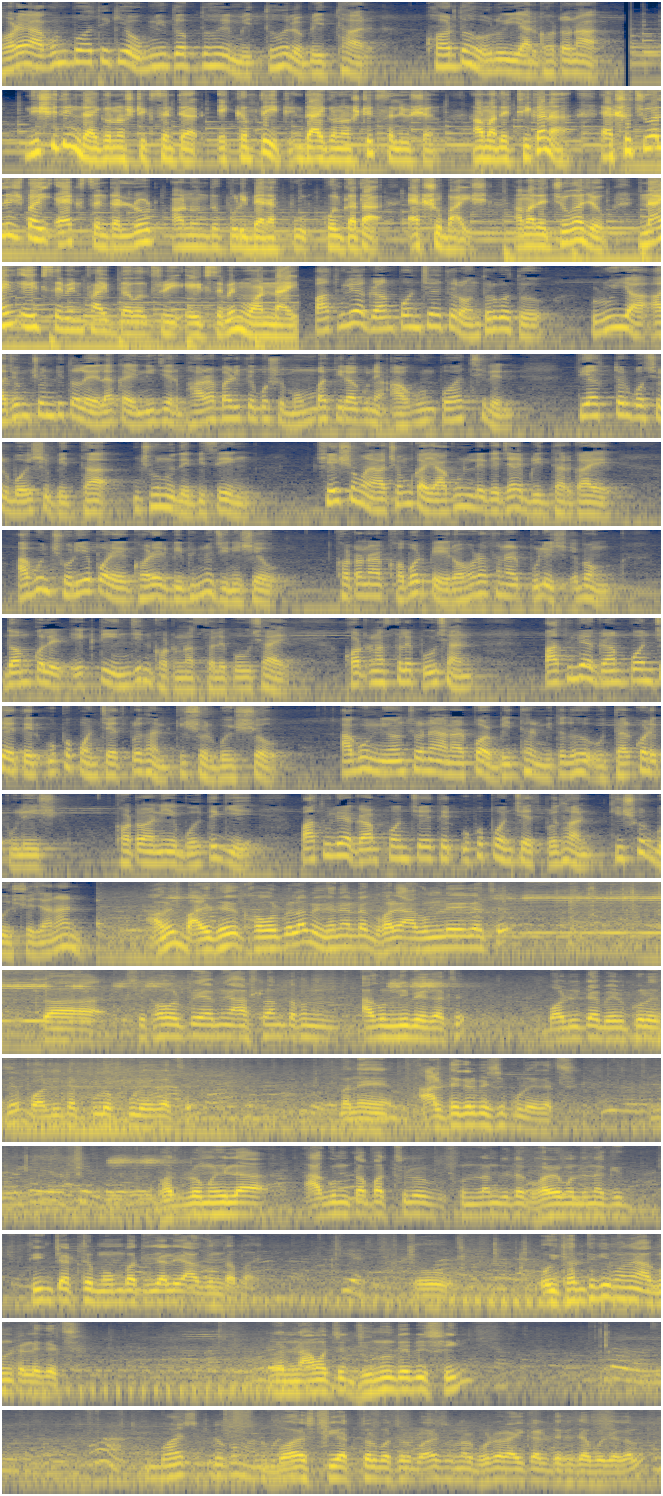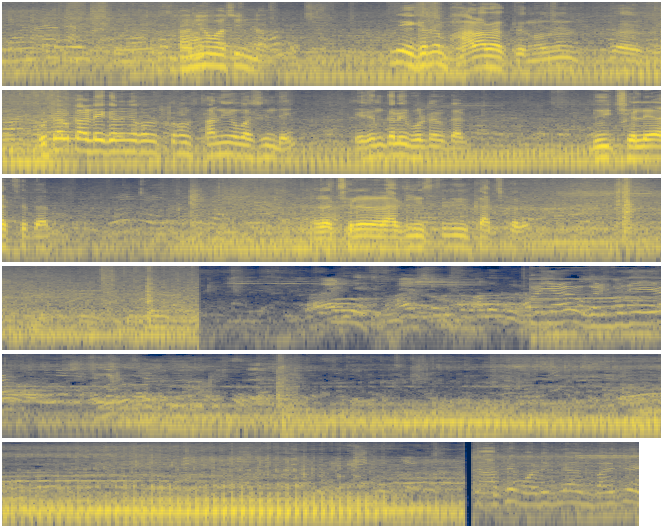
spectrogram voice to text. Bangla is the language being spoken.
ঘরে আগুন পোয়াতে গিয়ে অগ্নিদগ্ধ হয়ে মৃত্যু হল বৃদ্ধার। খর্দহ রুইয়ার ঘটনা। নিশিদিন ডায়াগনস্টিক সেন্টার এ কমপ্লিট ডায়াগনস্টিক সলিউশন আমাদের ঠিকানা একশো চুয়াল্লিশ বাই এক সেন্ট্রাল রোড আনন্দপুরি ব্যারাকপুর কলকাতা একশো বাইশ। আমাদের যোগাযোগ nine eight seven five double three eight seven one nine. Patulia গ্রাম পঞ্চায়েতের অন্তর্গত রুইয়া আজমচণ্ডীতলা এলাকায় নিজের ভাড়া বাড়িতে বসে মোমবাতির আগুনে আগুন পোহাচ্ছিলেন তিয়াত্তর বছর বয়সী বৃদ্ধা ঝুনু দেবী সিং। সেই সময় আচমকাই আগুন লেগে যায় বৃদ্ধার গায়ে। আগুন ছড়িয়ে পড়ে ঘরের বিভিন্ন জিনিসেও। ঘটনার খবর পেয়ে রহরা থানার পুলিশ এবং দমকলের একটি ইঞ্জিন ঘটনাস্থলে পৌঁছায়। ঘটনাস্থলে পৌঁছান পাতুলিয়া গ্রাম পঞ্চায়েতের উপপঞ্চায়েত প্রধান কিশোর বৈশ্য। আগুন নিয়ন্ত্রণে আনার পর বৃদ্ধার মৃতদেহ উদ্ধার করে পুলিশ। ঘটনা নিয়ে বলতে গিয়ে পাতুলিয়া গ্রাম পঞ্চায়েতের উপপঞ্চায়েত প্রধান কিশোর বৈশ্য জানান, আমি বাড়ি থেকে খবর পেলাম, এখানে একটা ঘরে আগুন লেগে গেছে। তা সে খবর পেয়ে আমি আসলাম, তখন আগুন নিভে গেছে। বডিটা বের করেছে বডিটা পুরো পুড়ে গেছে। মানে আর্ধেকের বেশি পুড়ে গেছে। ভদ্রমহিলা আগুন তাপাচ্ছিল শুনলাম যেটা ঘরের মধ্যে নাকি তিন চারটে মোমবাতি জ্বালিয়ে আগুন তাপায়। তো ওইখান থেকেই মানে আগুনটা লেগেছে। ওর নাম হচ্ছে ঝুনু দেবী সিং। বয়স কীরকম বয়স তিয়াত্তর বছর বয়স ওনার ভোটার আই কার্ড দেখে যাব বোঝা গেল। স্থানীয় বাসিন্দা? এখানে ভাড়া থাকতেন। ভোটার কার্ড এখানে যখন, তখন স্থানীয় বাসিন্দাই, এখানকারই ভোটার কার্ড দুই ছেলে আছে তার। এরা ছেলেরা রাজমিস্ত্রির কাজ করে। আছে বডি ক্লিয়ারেন্স বাড়িতে?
